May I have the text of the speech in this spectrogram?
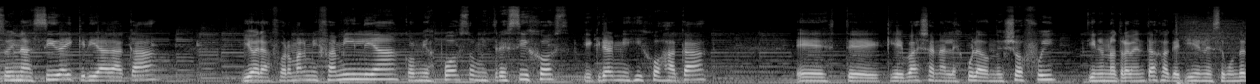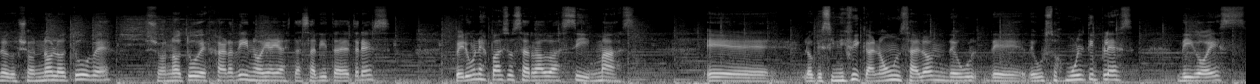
Soy nacida y criada acá y ahora formar mi familia con mi esposo, mis tres hijos y criar mis hijos acá, este, que vayan a la escuela donde yo fui. Tienen otra ventaja que tienen el secundario que yo no lo tuve. Yo no tuve jardín, hoy hay hasta salita de tres. Pero un espacio cerrado así, más eh, lo que significa ¿no? un salón de, de usos múltiples, digo, es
